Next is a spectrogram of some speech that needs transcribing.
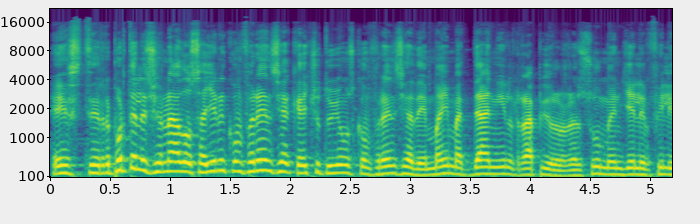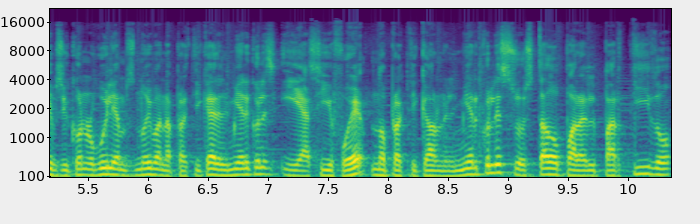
Este, reporte lesionados. Ayer en conferencia, que de hecho tuvimos conferencia de Mike McDaniel, rápido el resumen. Jalen Phillips y Connor Williams no iban a practicar el miércoles y así fue. No practicaron el miércoles. Su estado para el partido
